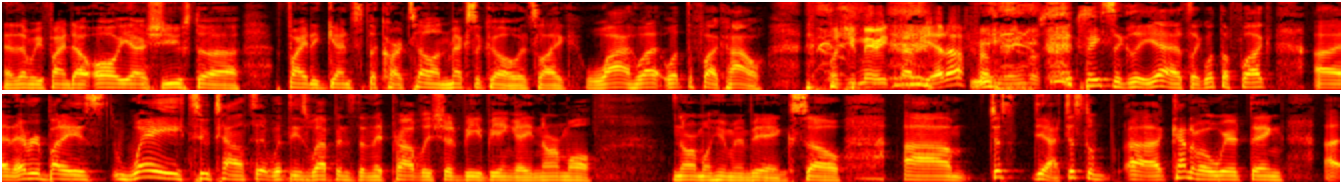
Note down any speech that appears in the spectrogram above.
and then we find out oh yeah, she used to uh, fight against the cartel in Mexico. It's like why what what the fuck how? Would you marry Caveira from Rainbow Six? Basically, yeah, it's like what the fuck, uh, and everybody's way too talented with these weapons than they probably should be being a normal normal human being. So, um, just yeah, just a uh, kind of a weird thing. Uh,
